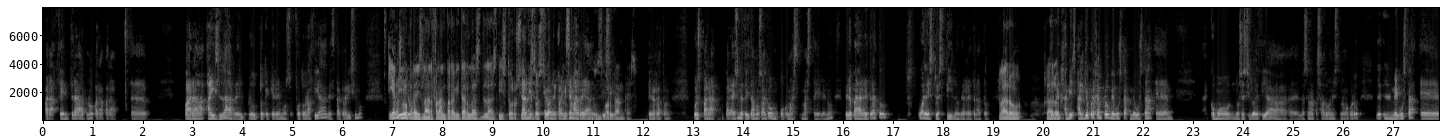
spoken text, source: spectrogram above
para centrar, ¿no? Para, para eh, para aislar el producto que queremos fotografiar, está clarísimo. Y ya no solo para aislar, Fran, para evitar las, distorsiones. Las distorsiones, para que sea más real. importantes. Sí, tienes razón. Pues para, para, eso necesitamos algo un poco más, más tele, ¿no? Pero para retrato, ¿cuál es tu estilo de retrato? Claro, claro. A mí, yo, por ejemplo, me gusta, me gusta eh, como no sé si lo decía eh, la semana pasada o en esto, no me acuerdo, me gusta eh,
